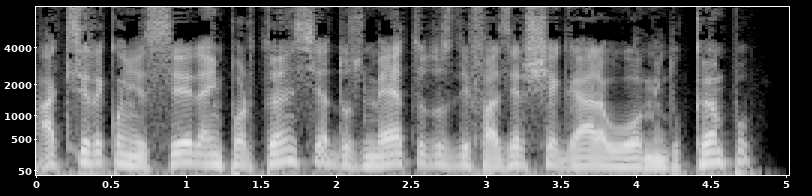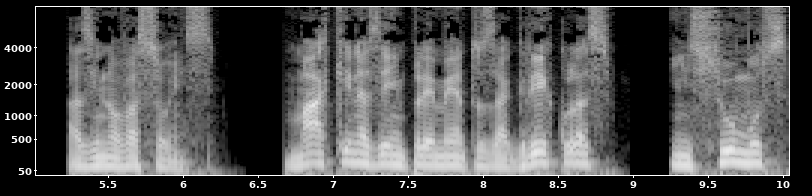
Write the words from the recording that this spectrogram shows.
há que se reconhecer a importância dos métodos de fazer chegar ao homem do campo as inovações máquinas e implementos agrícolas, insumos,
